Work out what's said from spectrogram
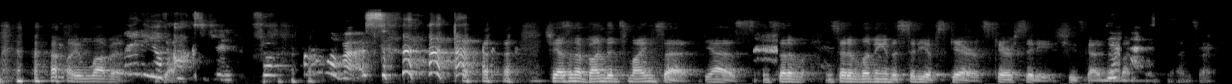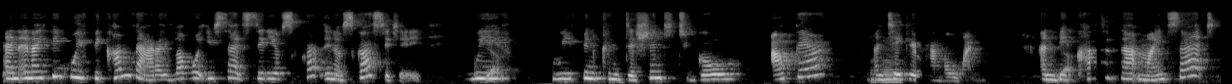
I love it. Plenty of yes. oxygen for all of us. she has an abundance mindset. Yes. Instead of instead of living in the city of scare, scare city, she's got an yes. abundance mindset. Yeah. And and I think we've become that. I love what you said, city of you know scarcity. We've yeah. we've been conditioned to go out there and mm-hmm. take care of number one. And because yeah. of that mindset,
